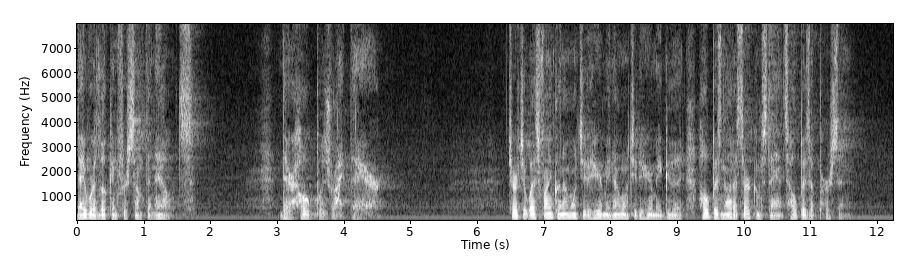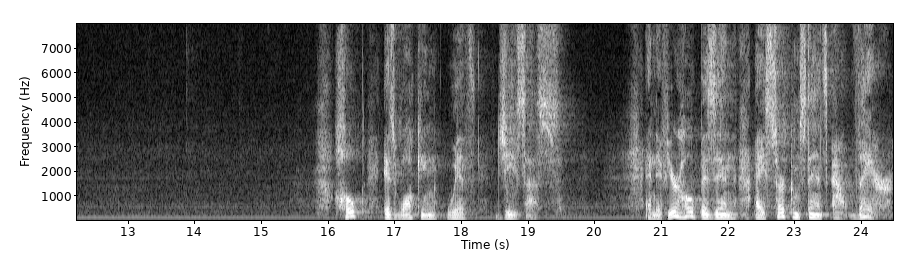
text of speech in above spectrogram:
They were looking for something else. Their hope was right there. Church at West Franklin, I want you to hear me and I want you to hear me good. Hope is not a circumstance, hope is a person. Hope is walking with Jesus. And if your hope is in a circumstance out there,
